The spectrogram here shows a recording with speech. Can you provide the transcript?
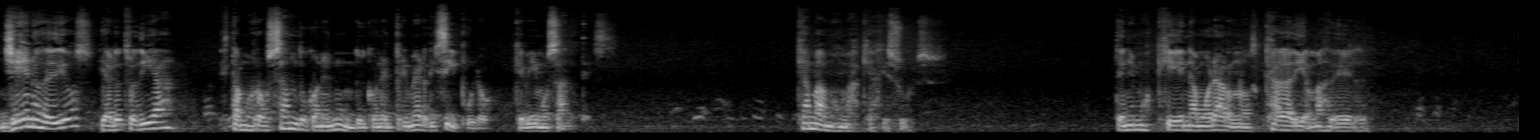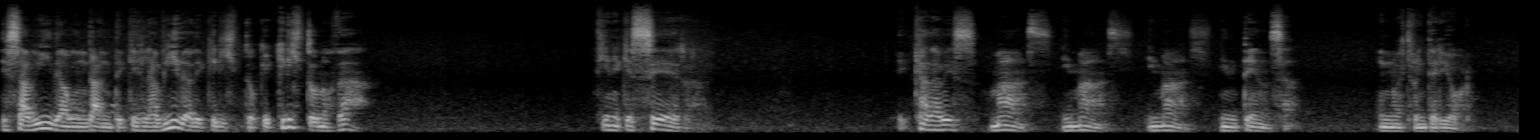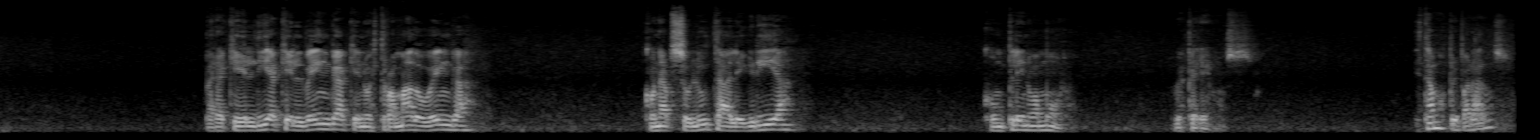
llenos de Dios y al otro día estamos rozando con el mundo y con el primer discípulo que vimos antes? ¿Qué amamos más que a Jesús? Tenemos que enamorarnos cada día más de Él esa vida abundante que es la vida de Cristo, que Cristo nos da, tiene que ser cada vez más y más y más intensa en nuestro interior. Para que el día que Él venga, que nuestro amado venga, con absoluta alegría, con pleno amor, lo esperemos. ¿Estamos preparados?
